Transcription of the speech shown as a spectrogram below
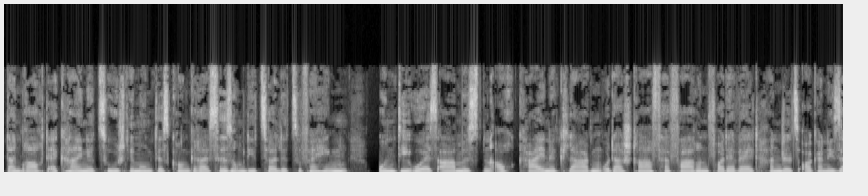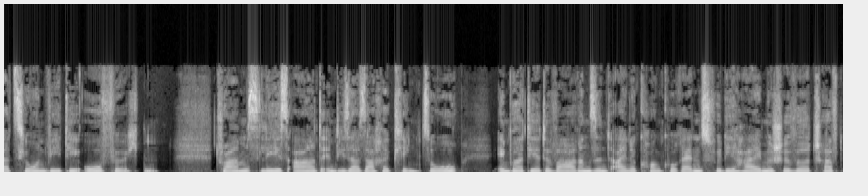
dann braucht er keine Zustimmung des Kongresses, um die Zölle zu verhängen, und die USA müssten auch keine Klagen oder Strafverfahren vor der Welthandelsorganisation WTO fürchten. Trumps Lesart in dieser Sache klingt so, importierte Waren sind eine Konkurrenz für die heimische Wirtschaft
